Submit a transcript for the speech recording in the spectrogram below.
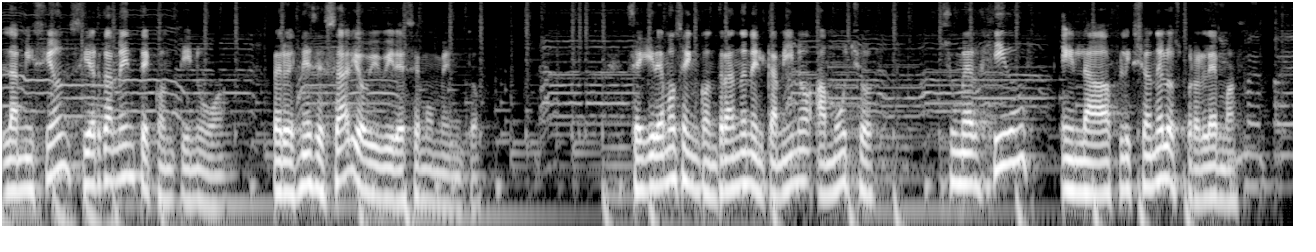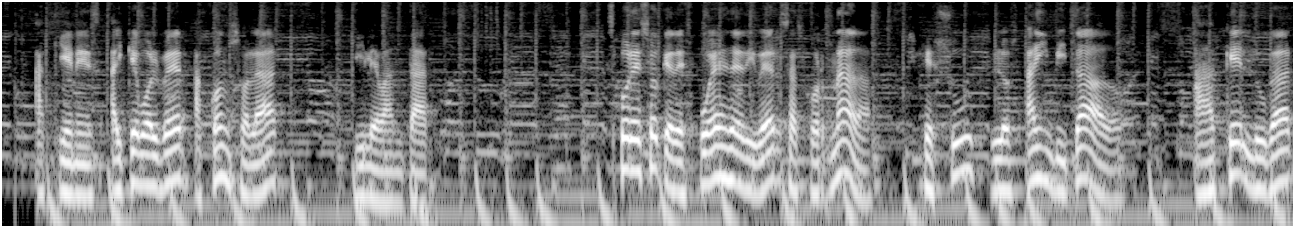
la misión ciertamente continúa, pero es necesario vivir ese momento. Seguiremos encontrando en el camino a muchos sumergidos en la aflicción de los problemas, a quienes hay que volver a consolar y levantar por eso que después de diversas jornadas, Jesús los ha invitado a aquel lugar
